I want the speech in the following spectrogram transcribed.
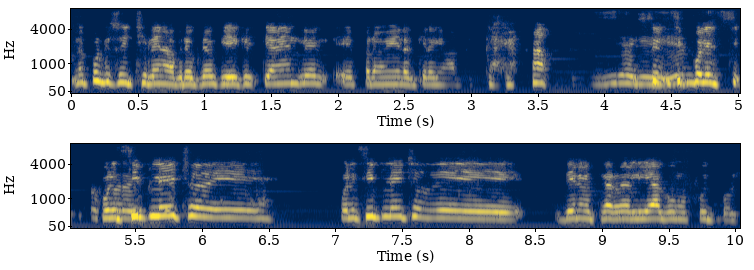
No es porque soy chilena, pero creo que Cristian Engel es para mí la arquera que más destaca. Mira por, el, por el, simple hecho de por el simple hecho de, de nuestra realidad como fútbol.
